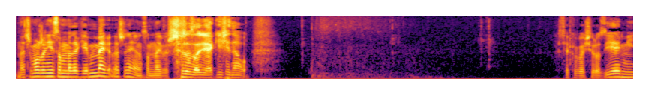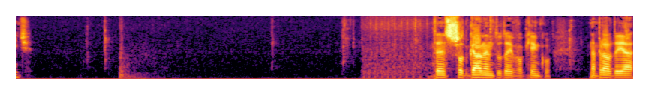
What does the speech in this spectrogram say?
Znaczy może nie są takie mega, znaczy nie, no, są najwyższe w zasadzie jakie się dało. Chcę kogoś rozjemić. Ten z shotgunem tutaj w okienku. Naprawdę ja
